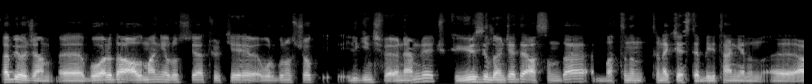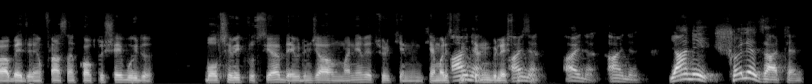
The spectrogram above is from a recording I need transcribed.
Tabii hocam. E, bu arada Almanya, Rusya, Türkiye vurgunuz çok ilginç ve önemli. Çünkü 100 yıl önce de aslında Batı'nın tırnak içerisinde Britanya'nın, e, ABD'nin, Fransa'nın korktuğu şey buydu. Bolşevik Rusya, devrimci Almanya ve Türkiye'nin, Kemalist aynen, Türkiye'nin birleşmesi. Aynen, aynen, aynen. Yani şöyle zaten,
